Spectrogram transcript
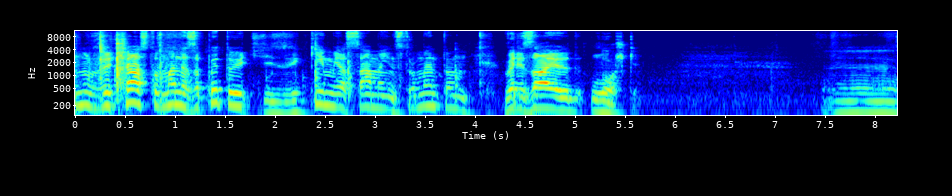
Ну, вже часто в мене запитують, з яким я саме інструментом вирізаю ложки. Е,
